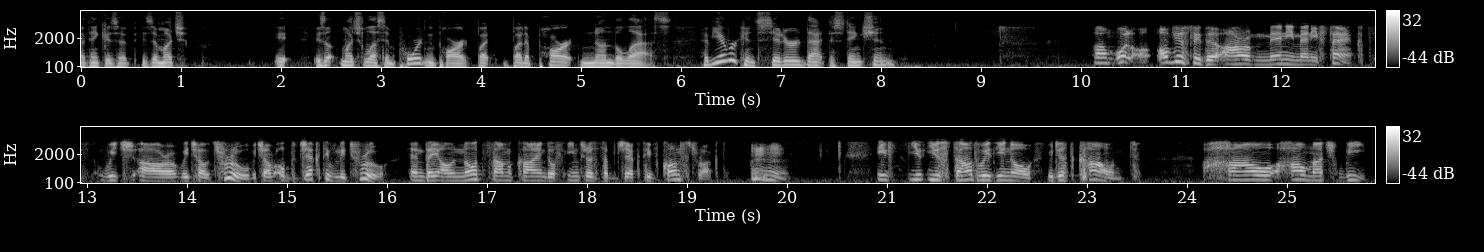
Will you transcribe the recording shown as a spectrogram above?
I think is a is a much it is a much less important part, but but a part nonetheless. Have you ever considered that distinction? Um, well, obviously there are many, many facts which are which are true, which are objectively true, and they are not some kind of intersubjective construct. if you, you start with, you know, you just count how how much wheat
